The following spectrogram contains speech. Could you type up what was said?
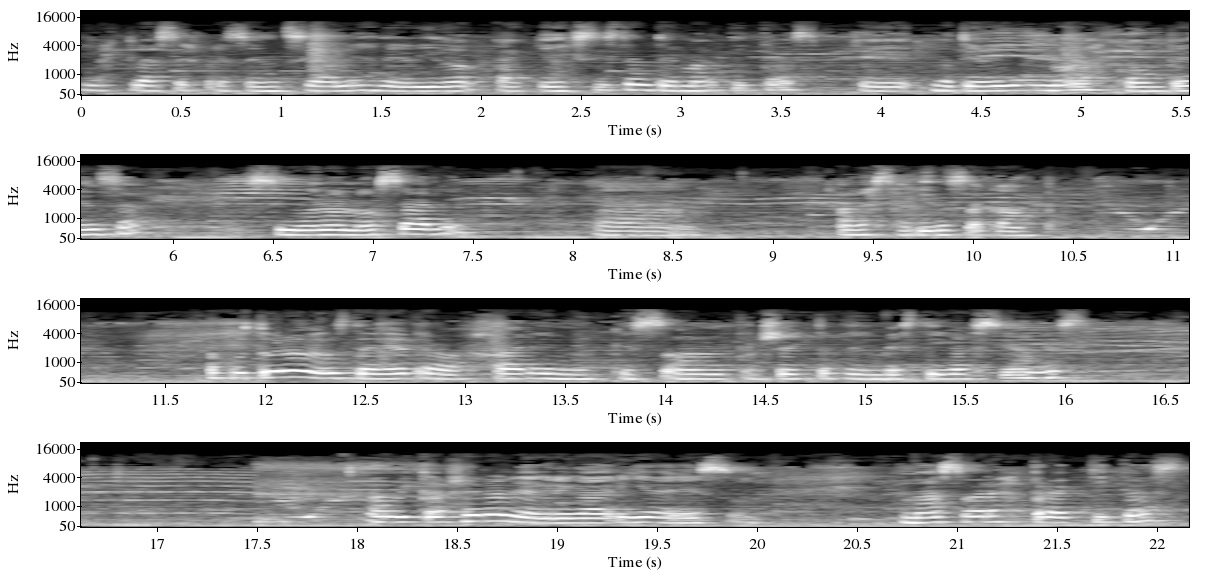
las clases presenciales debido a que existen temáticas que la teoría no las compensa si uno no sale a, a las salidas a campo. A futuro me gustaría trabajar en lo que son proyectos de investigaciones. A mi carrera le agregaría eso, más horas prácticas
